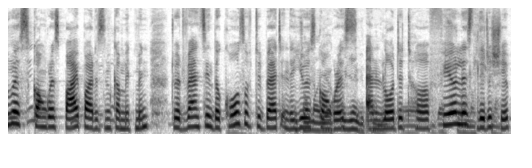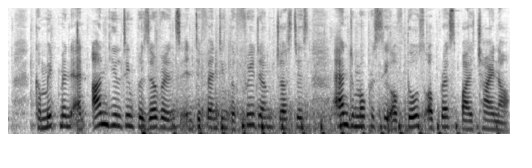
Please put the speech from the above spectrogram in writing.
U.S. Congress bipartisan commitment to advancing the cause of Tibet in the U.S. Congress and lauded her fearless leadership, commitment and unyielding perseverance in defending the freedom, justice and democracy of those oppressed by China.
